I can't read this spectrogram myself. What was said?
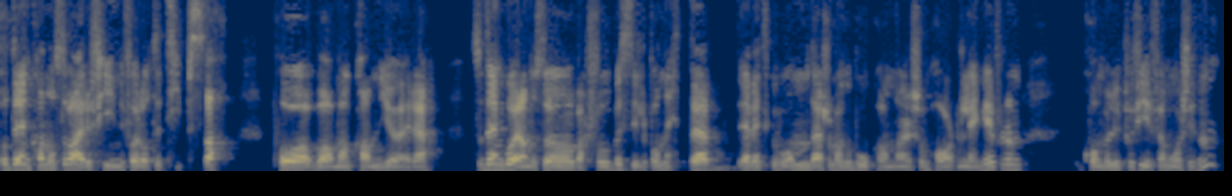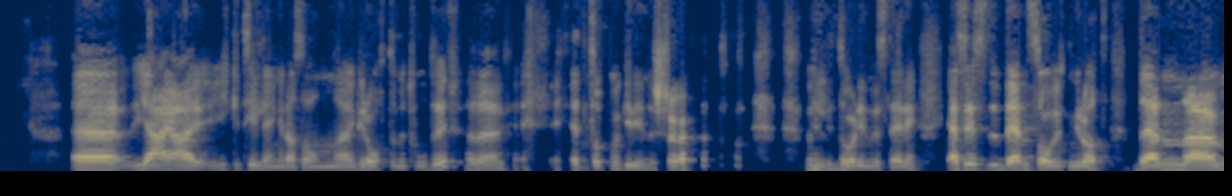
og den kan også være fin i forhold til tips da, på hva man kan gjøre. Så den går an å i hvert fall bestille på nettet. Jeg vet ikke om det er så mange bokhandlere som har den lenger, for den kom vel ut for fire-fem år siden. Eh, jeg er ikke tilhenger av sånne gråtemetoder. Endte opp med å grine sjøl. Veldig dårlig investering. Jeg syns den sove uten gråt, den, eh,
